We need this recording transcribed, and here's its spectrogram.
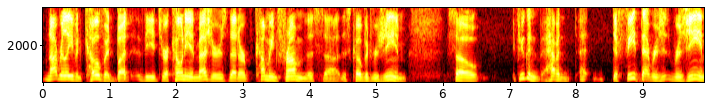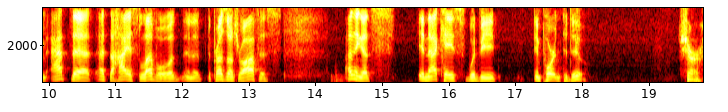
not really even COVID, but the draconian measures that are coming from this uh, this COVID regime. So, if you can have a defeat that re- regime at that at the highest level in the, the presidential office, I think that's in that case would be important to do. Sure.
